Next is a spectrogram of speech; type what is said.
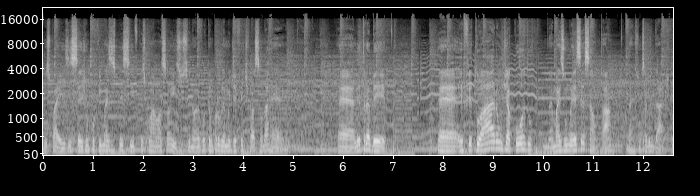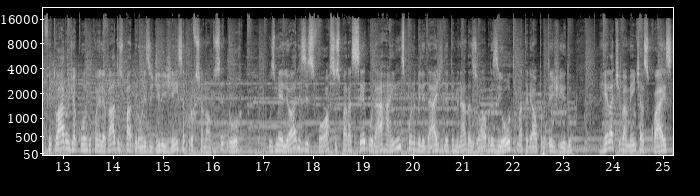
dos países sejam um pouquinho mais específicas com relação a isso, senão eu vou ter um problema de efetivação da regra. É, letra B. É, efetuaram de acordo, né, mais uma exceção, tá? Da responsabilidade. Efetuaram de acordo com elevados padrões de diligência profissional do setor os melhores esforços para assegurar a indisponibilidade de determinadas obras e outro material protegido, relativamente às quais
